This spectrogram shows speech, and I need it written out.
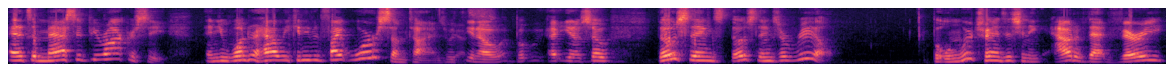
and it's a massive bureaucracy. And you wonder how we can even fight wars sometimes with, you know, but, uh, you know, so those things, those things are real. But when we're transitioning out of that very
